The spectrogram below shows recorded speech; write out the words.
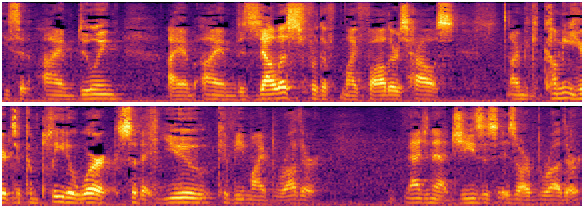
he said I am doing I am, I am zealous for the, my Father's house. I'm coming here to complete a work so that you could be my brother. Imagine that. Jesus is our brother.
